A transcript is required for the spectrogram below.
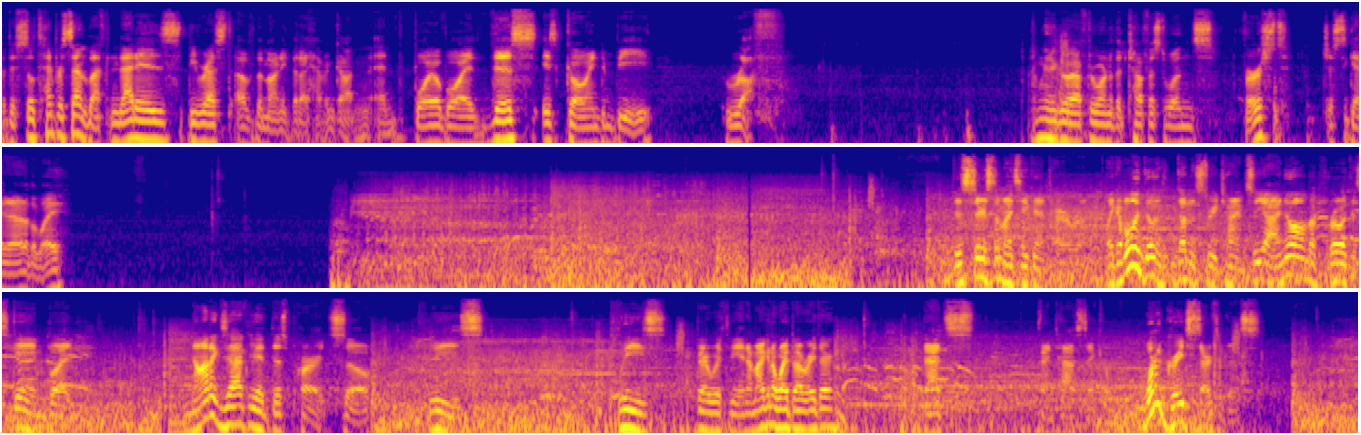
But there's still 10% left, and that is the rest of the money that I haven't gotten. And boy, oh boy, this is going to be rough. I'm going to go after one of the toughest ones first, just to get it out of the way. This seriously might take an entire run. Like, I've only done, done this three times, so yeah, I know I'm a pro at this game, but not exactly at this part, so please, please bear with me. And am I going to wipe out right there? That's fantastic. What a great start to this.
